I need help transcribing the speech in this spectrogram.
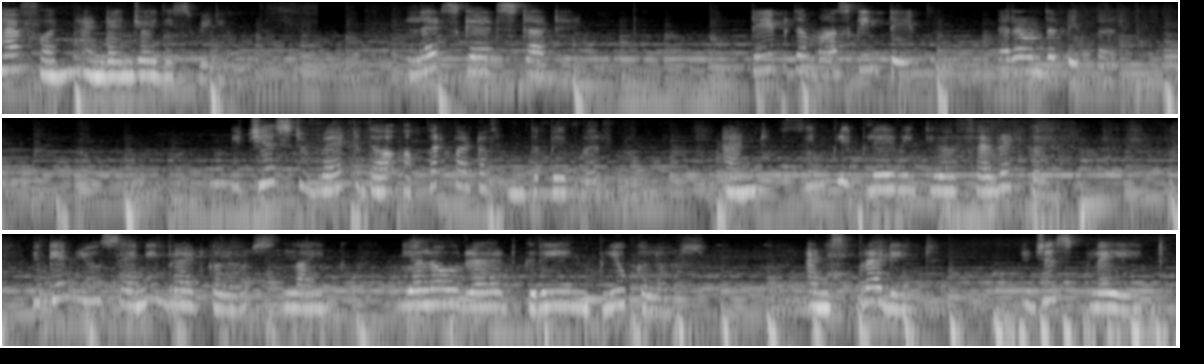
Have fun and enjoy this video. Let's get started. Tape the masking tape around the paper. Just wet the upper part of the paper and simply play with your favorite color. You can use any bright colors like yellow, red, green, blue colors and spread it. You just play it.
